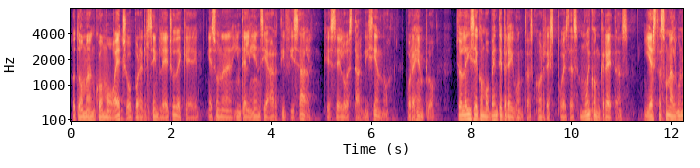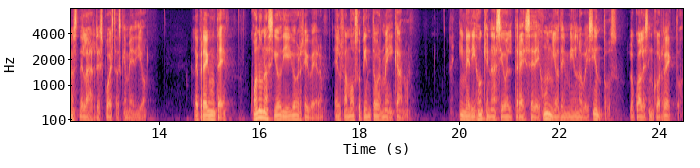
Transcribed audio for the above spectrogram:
Lo toman como hecho por el simple hecho de que es una inteligencia artificial que se lo está diciendo. Por ejemplo, yo le hice como 20 preguntas con respuestas muy concretas y estas son algunas de las respuestas que me dio. Le pregunté, ¿cuándo nació Diego Rivera, el famoso pintor mexicano? Y me dijo que nació el 13 de junio de 1900, lo cual es incorrecto.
